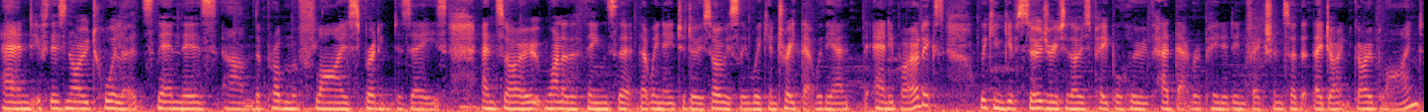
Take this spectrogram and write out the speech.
and if there's no toilets, then there's um, the problem of flies spreading disease. And so one of the things that, that we need to do, so obviously we can treat that with the, an- the antibiotics, we can give surgery to those people who've had that repeated infection so that they don't go blind,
